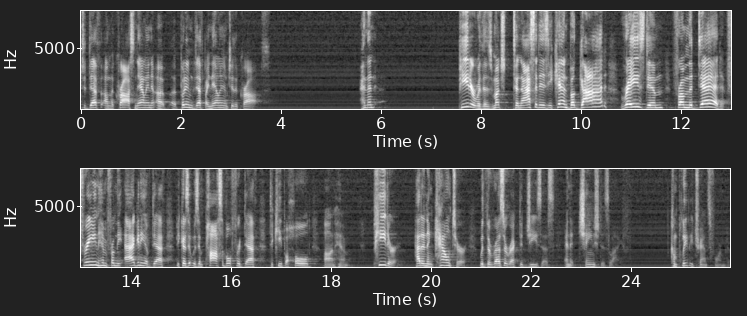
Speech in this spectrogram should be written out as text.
to death on the cross, nailing him, uh, uh, put him to death by nailing him to the cross. And then Peter, with as much tenacity as he can, but God raised him from the dead, freeing him from the agony of death because it was impossible for death to keep a hold on him. Peter had an encounter with the resurrected Jesus, and it changed his life, completely transformed him.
